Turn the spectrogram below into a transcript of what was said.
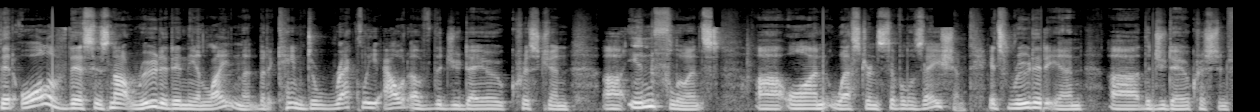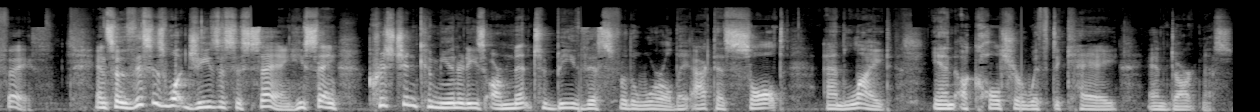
that all of this is not rooted in the Enlightenment, but it came directly out of the Judeo Christian uh, influence uh, on Western civilization. It's rooted in uh, the Judeo Christian faith. And so this is what Jesus is saying. He's saying Christian communities are meant to be this for the world. They act as salt and light in a culture with decay and darkness.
